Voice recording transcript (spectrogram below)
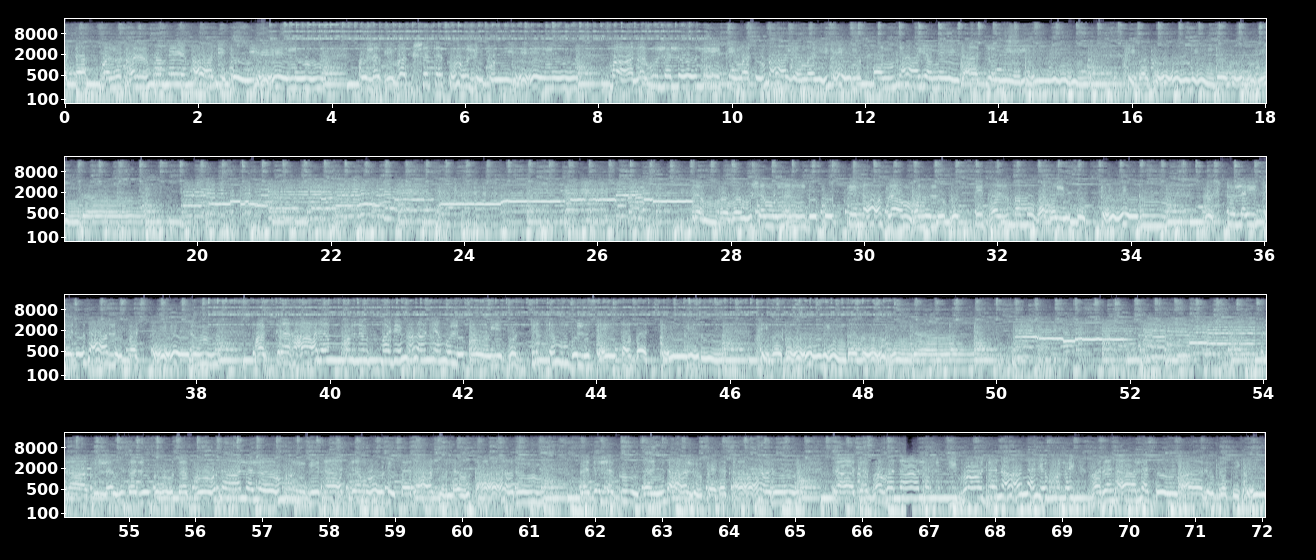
పిమ్మట మను ధర్మమే మారిపోయేను. కుల వివక్షత కూలిపోయేను. మానవులలో నీతి మటు మాయమయ్యేను అన్యాయమే రాజ్యమే లేను. శివ గోవింద గోవింద. బ్రహ్మవంశమునందు నా బ్రాహ్మణులు వృత్తి ధర్మము వదలి పెట్టేరు భ్రష్టులై చెడుదాలు పట్టేరు. అగ్రహారములు మడిమాన్యములు పోయి బుద్ధి చెంబులు చేతబట్టేరు. శివ గోవింద గోవింద. రాజులందరూ కూడా భోగాలలో ముంగి రాజ్యమూడిత రాజులవుతారు. ప్రజలకు దండాలు పెడతారు. రాజభవనాలన్నీ భోజనాలయములై మరణాలతో వారు బ్రతికేరు.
